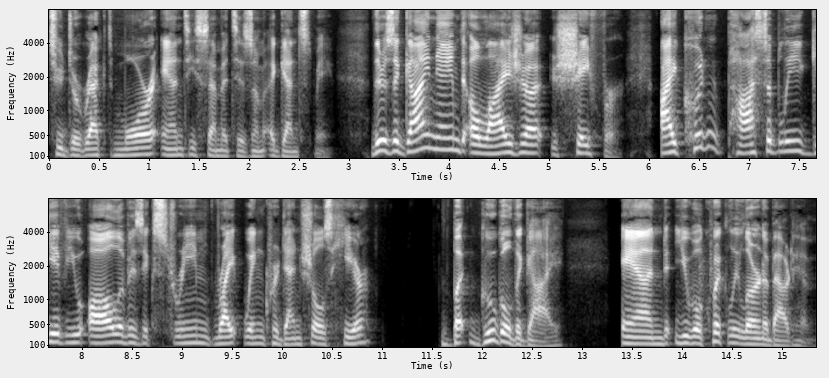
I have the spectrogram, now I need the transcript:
to direct more anti Semitism against me. There's a guy named Elijah Schaffer. I couldn't possibly give you all of his extreme right wing credentials here, but Google the guy and you will quickly learn about him.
